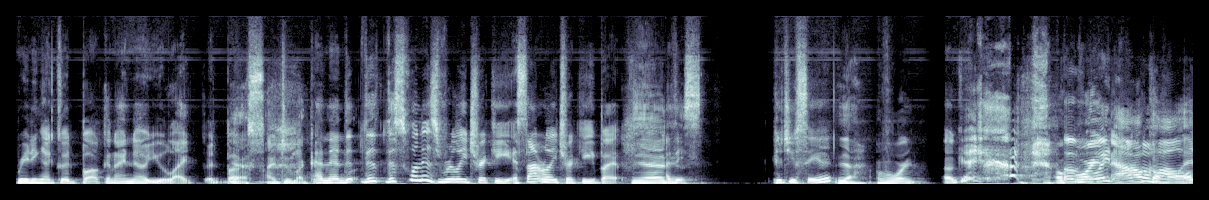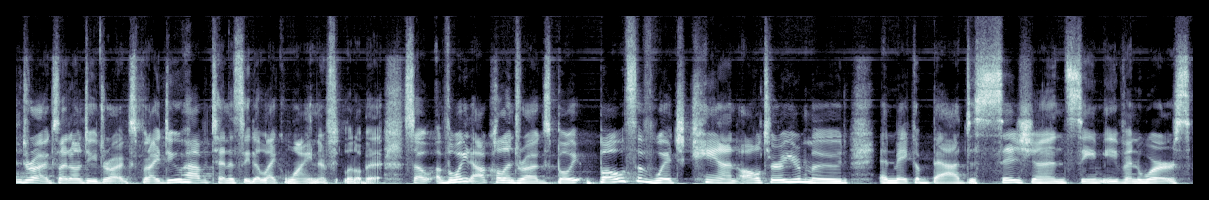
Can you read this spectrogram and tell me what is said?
reading a good book. And I know you like good books. Yes, I do like. And then th- th- this one is really tricky. It's not really tricky, but yeah, it I think- did you see it? Yeah, avoid Okay. Avoid Avoid, alcohol. alcohol. and drugs. I don't do drugs, but I do have a tendency to like wine a little bit. So avoid alcohol and drugs, bo- both of which can alter your mood and make a bad decision seem even worse.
